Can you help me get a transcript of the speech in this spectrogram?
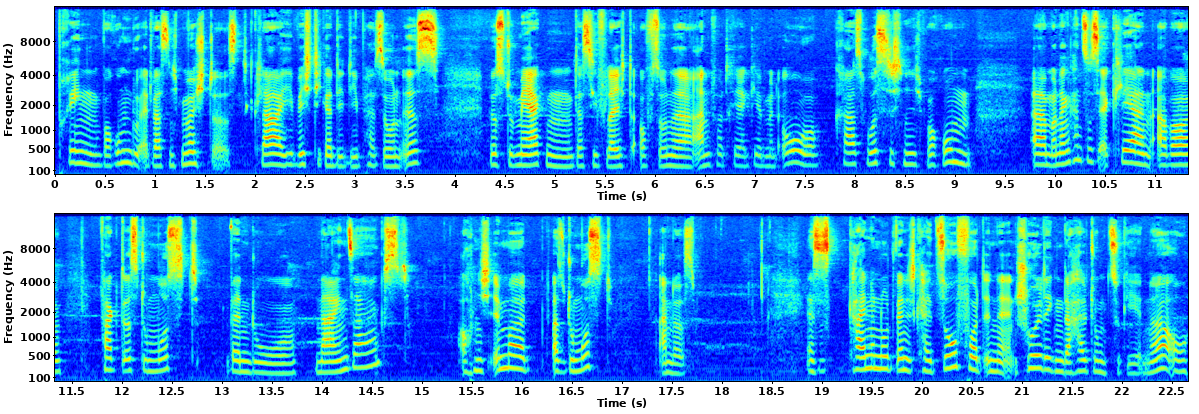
bringen, warum du etwas nicht möchtest. Klar, je wichtiger dir die Person ist, wirst du merken, dass sie vielleicht auf so eine Antwort reagiert mit, oh, krass, wusste ich nicht, warum. Ähm, und dann kannst du es erklären, aber Fakt ist, du musst, wenn du Nein sagst, auch nicht immer, also du musst anders. Es ist keine Notwendigkeit, sofort in eine entschuldigende Haltung zu gehen. Ne? Oh,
